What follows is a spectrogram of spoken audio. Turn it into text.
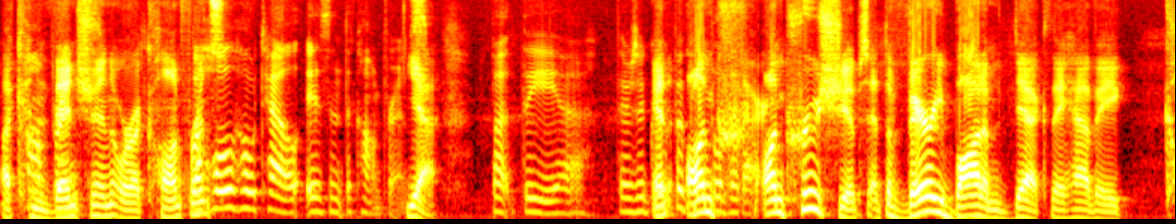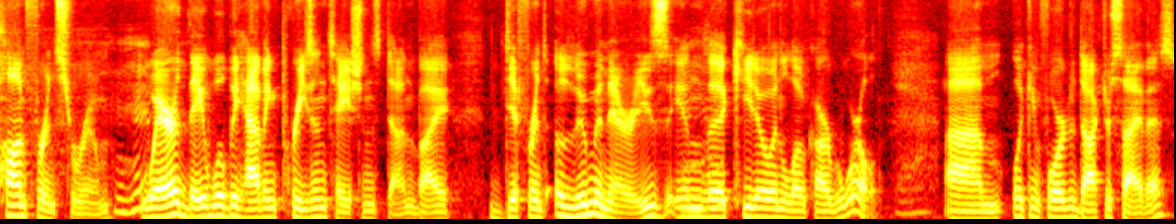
a convention or a conference. The whole hotel isn't the conference. Yeah. But the uh, there's a group And of on people that are. on cruise ships, at the very bottom deck, they have a conference room Mm-hmm. where they will be having presentations done by different luminaries in the Mm-hmm. keto and low carb world. Um, looking forward to Dr. Cywes.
